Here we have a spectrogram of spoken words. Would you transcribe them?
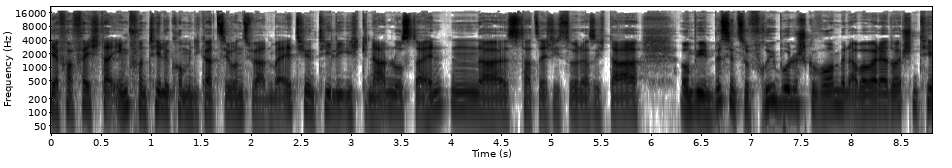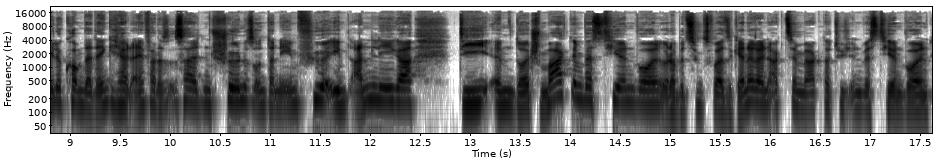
der Verfechter eben von Telekommunikationswerten. Bei AT&T liege ich gnadenlos da hinten. Da ist tatsächlich so, dass ich da irgendwie ein bisschen zu früh bullisch geworden bin. Aber bei der Deutschen Telekom, da denke ich halt einfach, das ist halt ein schönes Unternehmen für eben Anleger, die im deutschen Markt investieren wollen oder beziehungsweise generell in Aktienmarkt natürlich investieren wollen,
